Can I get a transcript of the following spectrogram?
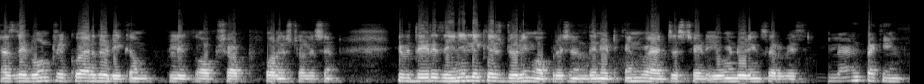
as they don't require the decoupling of shaft for installation. If there is any leakage during operation then it can be adjusted even during service. Gland packing,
